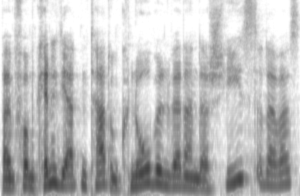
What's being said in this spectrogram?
beim vom Kennedy-Attentat und knobeln, wer dann da schießt oder was?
